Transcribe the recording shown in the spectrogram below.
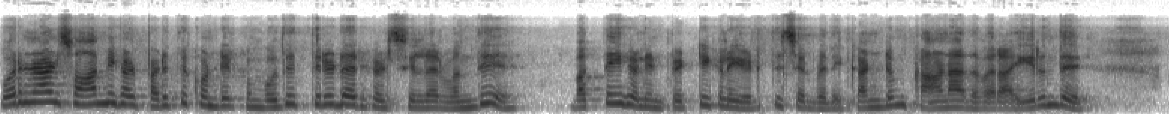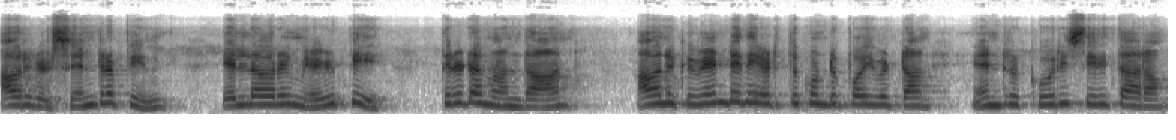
ஒரு நாள் சுவாமிகள் படுத்து கொண்டிருக்கும் போது திருடர்கள் சிலர் வந்து பக்தைகளின் பெட்டிகளை எடுத்து செல்வதை கண்டும் காணாதவராயிருந்து அவர்கள் சென்ற பின் எல்லோரையும் எழுப்பி திருடம் வந்தான். அவனுக்கு வேண்டியதை எடுத்துக்கொண்டு போய்விட்டான் என்று கூறி சிரித்தாராம்.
